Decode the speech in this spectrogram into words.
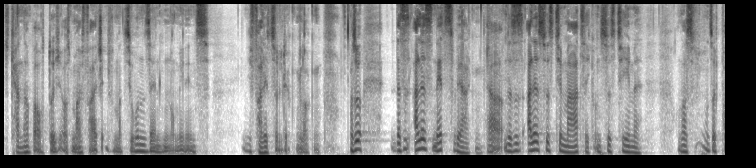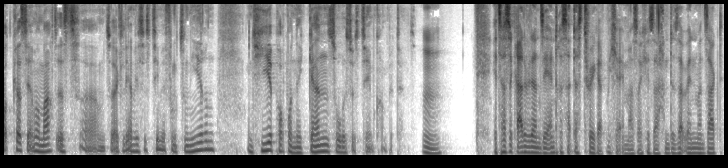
Ich kann aber auch durchaus mal falsche Informationen senden, um ihn ins, in die Falle zu locken. Also das ist alles Netzwerken, ja, und das ist alles Systematik und Systeme. Und was unser Podcast ja immer macht, ist ähm, zu erklären, wie Systeme funktionieren. Und hier braucht man eine ganz hohe Systemkompetenz. Hm. Jetzt hast du gerade wieder ein sehr interessant, das triggert mich ja immer solche Sachen, wenn man sagt,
